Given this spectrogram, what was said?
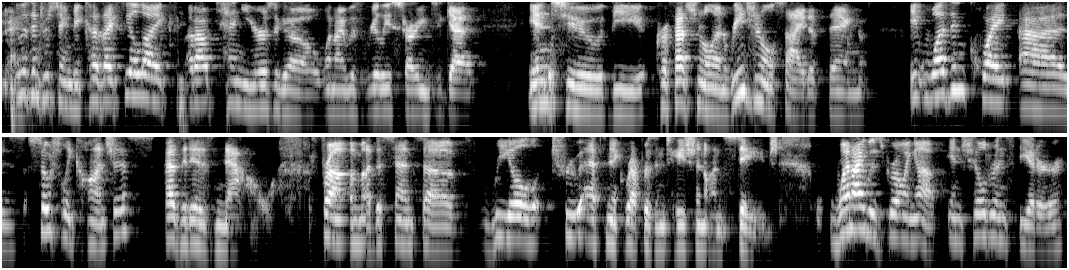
it was interesting because I feel like about 10 years ago, when I was really starting to get into the professional and regional side of things, it wasn't quite as socially conscious as it is now from the sense of real, true ethnic representation on stage. When I was growing up in children's theater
